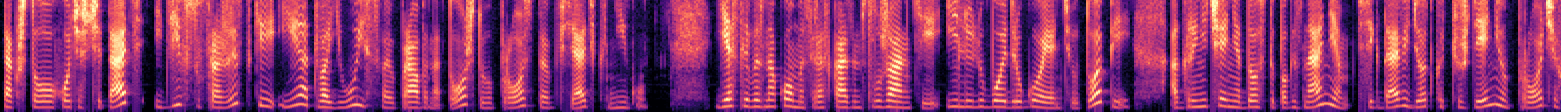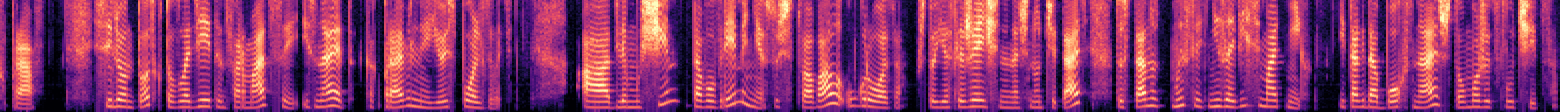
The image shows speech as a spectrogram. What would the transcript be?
Так что хочешь читать, иди в суфражистки и отвоюй свое право на то, чтобы просто взять книгу. Если вы знакомы с рассказом служанки или любой другой антиутопией, ограничение доступа к знаниям всегда ведет к отчуждению прочих прав. Силен тот, кто владеет информацией и знает, как правильно ее использовать. А для мужчин того времени существовала угроза, что если женщины начнут читать, то станут мыслить независимо от них, и тогда Бог знает, что может случиться.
